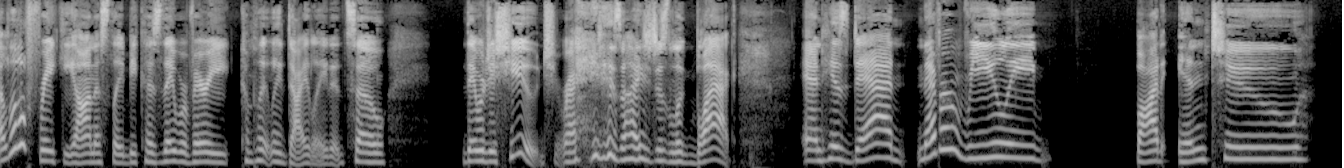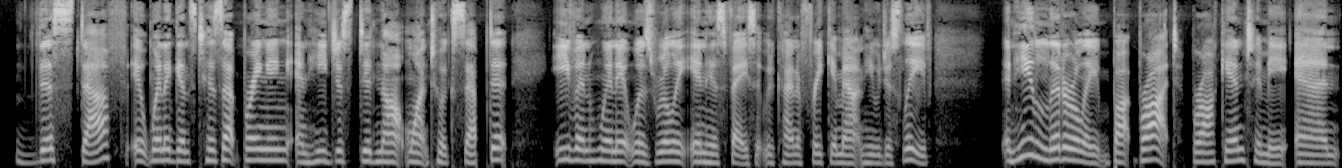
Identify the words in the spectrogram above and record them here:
a little freaky, honestly, because they were very completely dilated. So, they were just huge, right? His eyes just looked black. And his dad never really bought into this stuff. It went against his upbringing, and he just did not want to accept it. Even when it was really in his face, it would kind of freak him out and he would just leave. And he literally bought, brought Brock into me and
